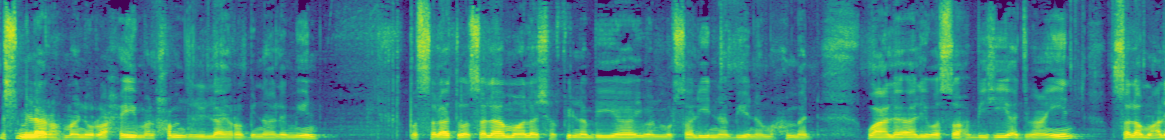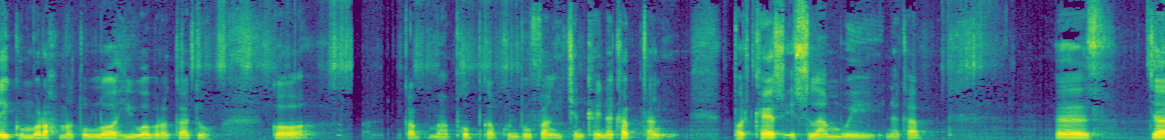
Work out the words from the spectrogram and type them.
بسم الله الرحمن الرحيم الحمد لله رب العالمين والصلاة والسلام على شرف الأنبياء والمرسلين نبينا محمد وعلى آله وصحبه أجمعين السلام عليكم ورحمة الله وبركاته ก็กลับมาพบกับคุณผู้ฟังอีกเช่นเคยนะครับทางพอดแคสต์อิสลามเวนะครับจะ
